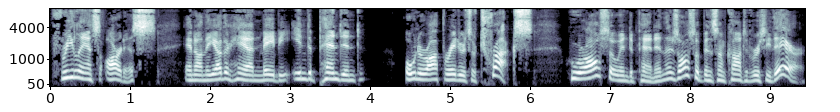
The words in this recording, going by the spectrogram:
freelance artists, and on the other hand, maybe independent owner operators of trucks? Who are also independent. And there's also been some controversy there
